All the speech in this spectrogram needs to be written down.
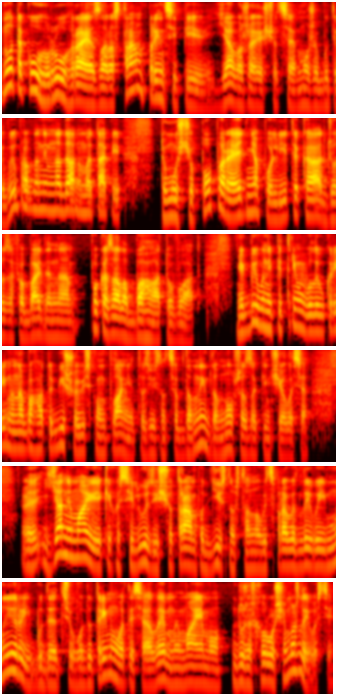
Ну, таку гру грає зараз Трамп. В принципі, я вважаю, що це може бути виправданим на даному етапі, тому що попередня політика Джозефа Байдена показала багато вад. Якби вони підтримували Україну набагато більше у військовому плані, то звісно це б давним-давно вже закінчилося. Е, Я не маю якихось ілюзій, що Трамп дійсно встановить справедливий мир і буде цього дотримуватися, але ми маємо дуже хороші можливості.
